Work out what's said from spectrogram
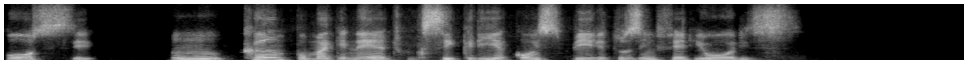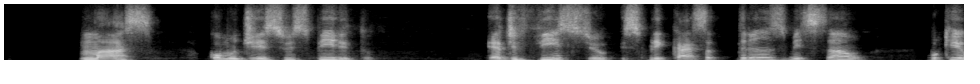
fosse um campo magnético que se cria com espíritos inferiores. Mas, como disse o espírito, é difícil explicar essa transmissão, porque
